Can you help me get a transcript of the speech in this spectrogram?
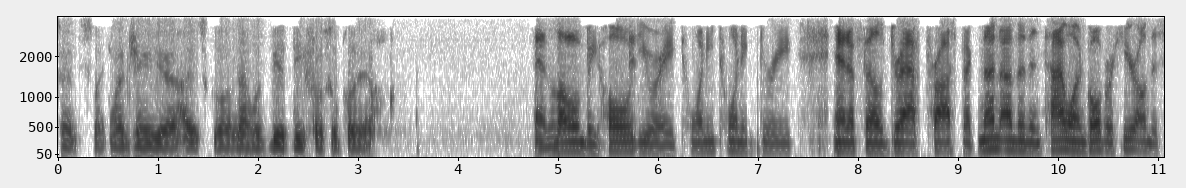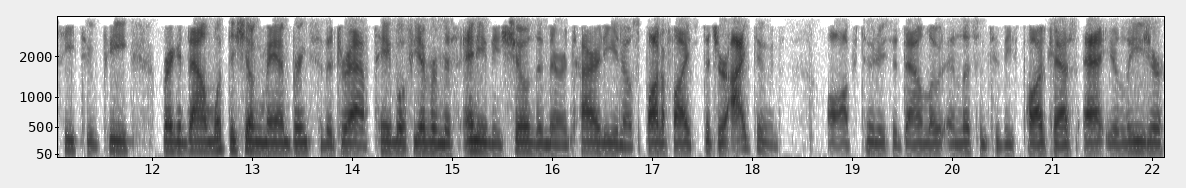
since like my junior year of high school, and that would be a defensive player. And lo and behold, you are a 2023 NFL draft prospect, none other than TyJuan Garbutt here on the C2P, breaking down what this young man brings to the draft table. If you ever miss any of these shows in their entirety, you know, Spotify, Stitcher, iTunes, opportunities to download and listen to these podcasts at your leisure.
